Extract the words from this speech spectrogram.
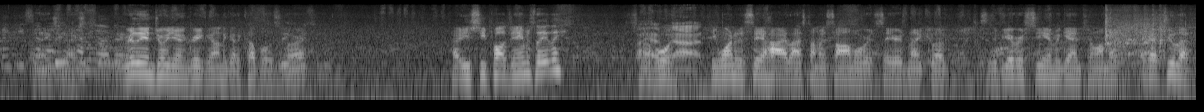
Thank you so Thanks, much for coming over. Really enjoyed you on Greek. I only got a couple. Is it all right? How you see Paul James lately? It's I my have boy. not. He wanted to say hi last time I saw him over at Sayers nightclub. He said, if you ever see him again, tell him I, I got two left.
